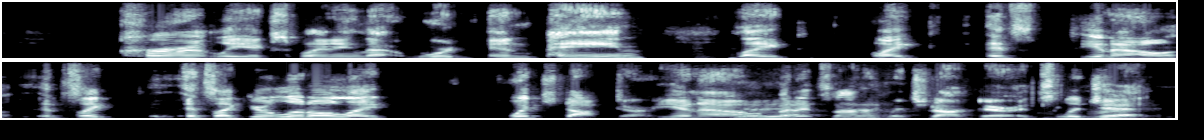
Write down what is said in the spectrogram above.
currently explaining that were in pain, like, like it's you know, it's like it's like your little like witch doctor, you know, Yeah, but it's not yeah. a witch doctor. It's legit.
